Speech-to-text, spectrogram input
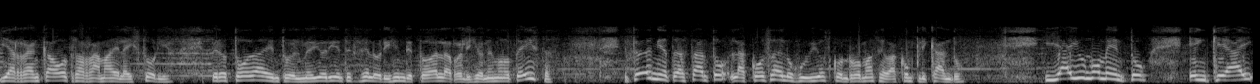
y arranca otra rama de la historia, pero toda dentro del Medio Oriente es el origen de todas las religiones monoteístas. Entonces, mientras tanto, la cosa de los judíos con Roma se va complicando. Y hay un momento en que hay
